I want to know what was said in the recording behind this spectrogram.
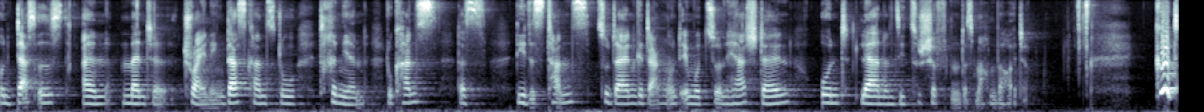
Und das ist ein Mental Training. Das kannst du trainieren. Du kannst das, die Distanz zu deinen Gedanken und Emotionen herstellen und lernen, sie zu shiften. Das machen wir heute. Gut.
